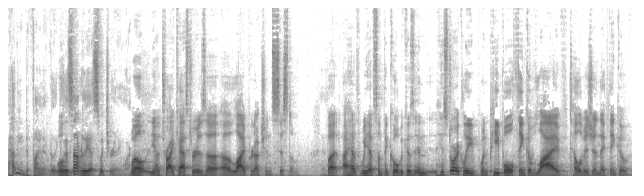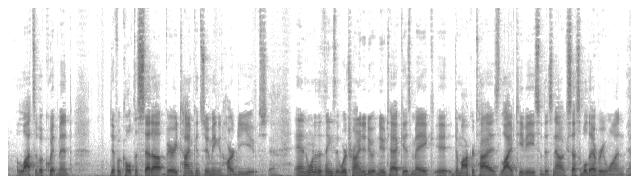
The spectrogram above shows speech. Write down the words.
how do you define it really? Well- it's not really a switcher anymore. Well, you know, TriCaster is a, a live production system. But I have we have something cool because in historically when people think of live television, they think of lots of equipment, difficult to set up, very time consuming and hard to use. Yeah. And one of the things that we're trying to do at NewTek is make it, democratize live TV so that it's now accessible to everyone, Yeah.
